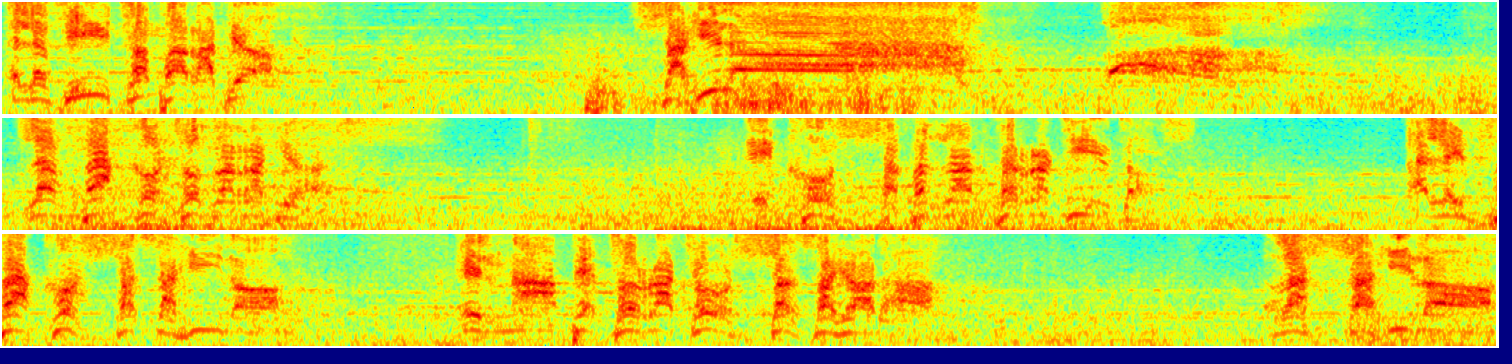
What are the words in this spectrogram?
Elevita Paradia, Shahila, La Vacoto Baradias, Eco Shavalam Peratidos. Alevako Shazahila. Elna Petorato Shazayada. La Shahila.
